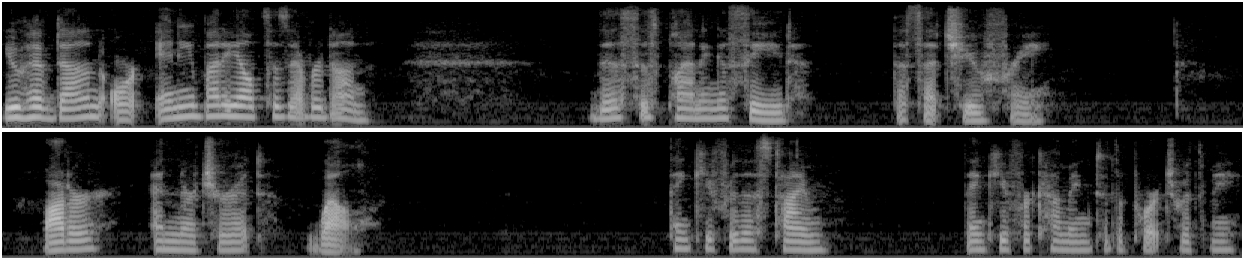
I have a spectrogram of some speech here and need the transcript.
you have done or anybody else has ever done. This is planting a seed that sets you free. Water and nurture it well. Thank you for this time. Thank you for coming to the porch with me.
